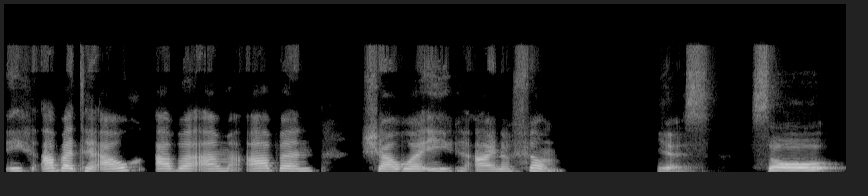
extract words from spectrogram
Ich arbeite auch, aber am Abend schaue ich einen Film. Yes. So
